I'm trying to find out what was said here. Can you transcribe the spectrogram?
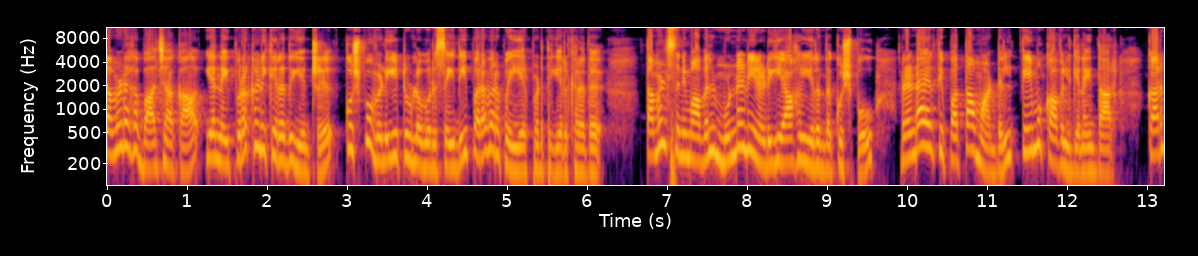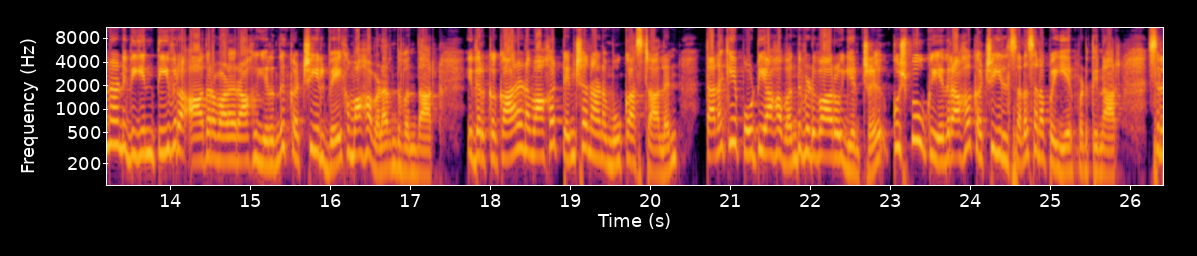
தமிழக பாஜக என்னை புறக்கணிக்கிறது என்று குஷ்பு வெளியிட்டுள்ள ஒரு செய்தி பரபரப்பை ஏற்படுத்தியிருக்கிறது. தமிழ் சினிமாவில் முன்னணி நடிகையாக இருந்த குஷ்பு ரெண்டாயிரத்தி பத்தாம் ஆண்டில் திமுகவில் இணைந்தார். கருணாநிதியின் தீவிர ஆதரவாளராக இருந்து கட்சியில் வேகமாக வளர்ந்து வந்தார். இதற்கு காரணமாக டென்ஷனான மு ஸ்டாலின் தனக்கே போட்டியாக வந்துவிடுவாரோ என்று குஷ்புவுக்கு எதிராக கட்சியில் சலசலப்பை ஏற்படுத்தினார். சில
